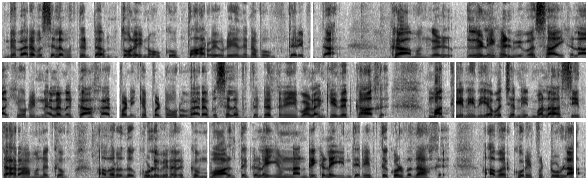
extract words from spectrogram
இந்த வரவு செலவு திட்டம் தொலைநோக்கு பார்வையுடையதெனவும் தெரிவித்தார். கிராமங்கள் ஏழைகள் விவசாயிகள் ஆகியோரின் நலனுக்காக அர்ப்பணிக்கப்பட்ட ஒரு வரவு செலவு திட்டத்தினை வழங்கியதற்காக மத்திய நிதியமைச்சர் நிர்மலா சீதாராமனுக்கும் அவரது குழுவினருக்கும் வாழ்த்துக்களையும் நன்றிகளையும் தெரிவித்துக் கொள்வதாக அவர் குறிப்பிட்டுள்ளார்.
